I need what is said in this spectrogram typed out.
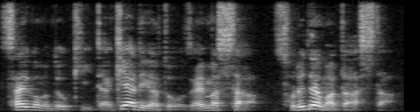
最後までお聴きいただきありがとうございました。それではまた明日。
